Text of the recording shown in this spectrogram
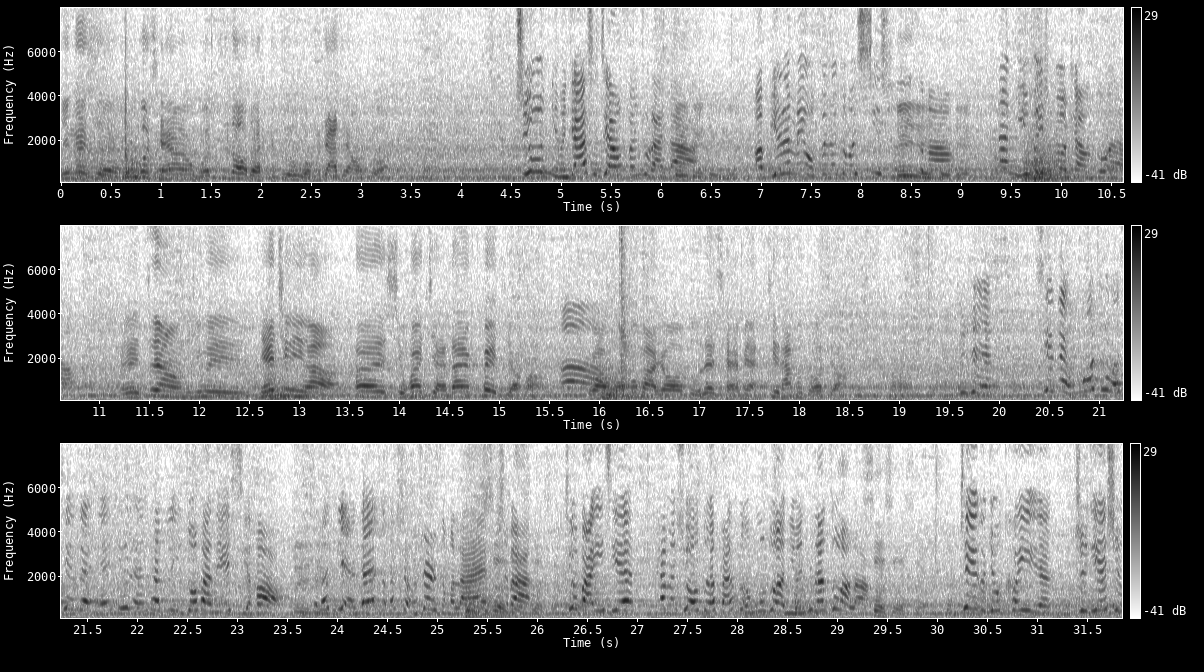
应该是目前我知道的，就是我们家这样做。只有你们家是这样分出来的？对对对对。啊，别人没有分的这么细，是意思吗？对对对。那您为什么要这样做呀？哎，这样，因为年轻人啊，他喜欢简单快捷嘛，是吧？我们吧要走在前面，替他们着想，啊。就是。现在摸出了现在年轻人他自己做饭的一些喜好，怎么简单怎么省事儿怎么来，是吧？就把一些他们需要做的繁琐工作，你们替他做了。是是是。这个就可以直接是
